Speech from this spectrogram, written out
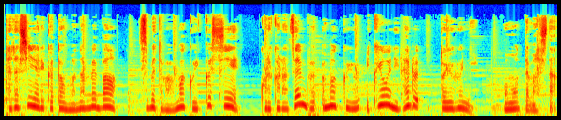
正しいやり方を学べば全てはうまくいくし、これから全部うまくいくようになるというふうに思ってました。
